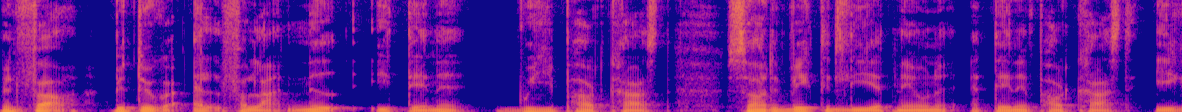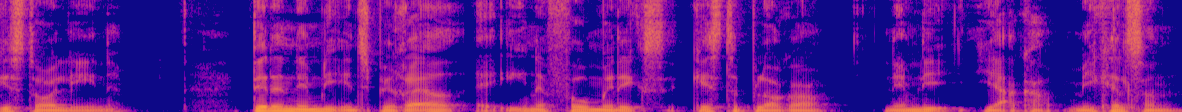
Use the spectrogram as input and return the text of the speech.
Men før vi dykker alt for langt ned i denne We-podcast, så er det vigtigt lige at nævne, at denne podcast ikke står alene. Den er nemlig inspireret af en af Fomedics gæstebloggere, nemlig Jakob Mikkelsen.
